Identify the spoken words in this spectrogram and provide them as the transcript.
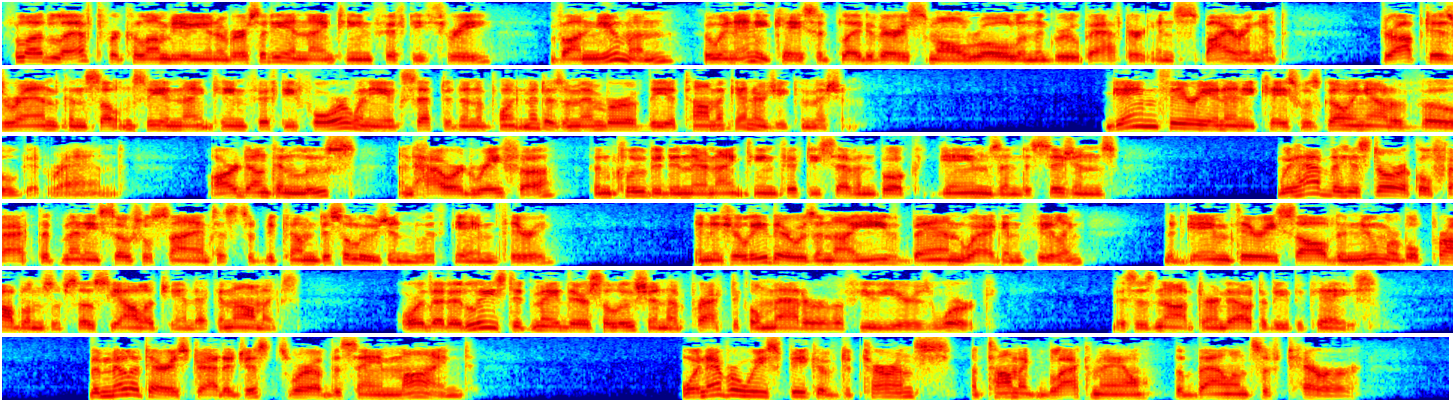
Flood left for Columbia University in 1953. Von Neumann, who in any case had played a very small role in the group after inspiring it, dropped his RAND consultancy in 1954 when he accepted an appointment as a member of the Atomic Energy Commission. Game theory in any case was going out of vogue at RAND. R. Duncan Luce and Howard Raiffa concluded in their 1957 book, Games and Decisions, We have the historical fact that many social scientists have become disillusioned with game theory. Initially, there was a naive bandwagon feeling that game theory solved innumerable problems of sociology and economics, or that at least it made their solution a practical matter of a few years' work. This has not turned out to be the case. The military strategists were of the same mind. Whenever we speak of deterrence, atomic blackmail, the balance of terror,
